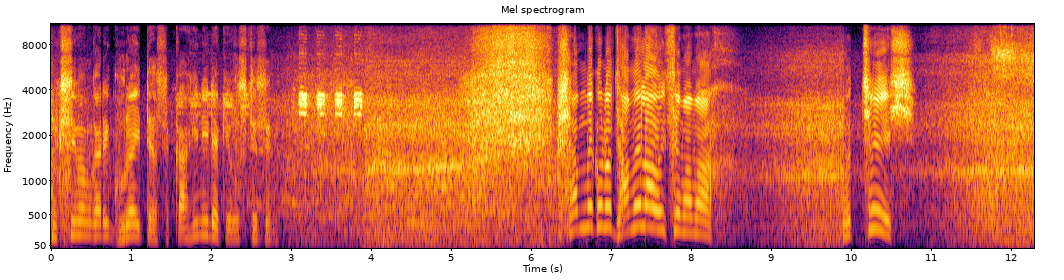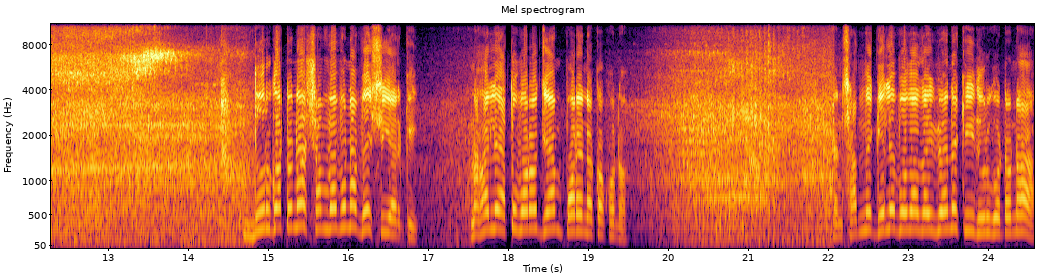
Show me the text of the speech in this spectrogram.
ম্যাক্সিমাম গাড়ি ঘুরাইতে আছে, কাহিনীটা কি বুঝতেছি সামনে কোনো ঝামেলা হয়েছে মামা। বুঝছিস? দুর্ঘটনার সম্ভাবনা বেশি আর কি। না হলে এত বড় জ্যাম পড়ে না কখনো। সামনে গেলে বোঝা যাইবে না কি দুর্ঘটনা,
